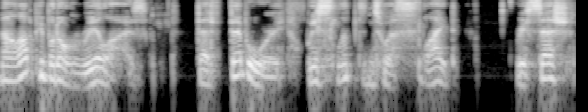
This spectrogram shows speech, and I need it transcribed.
Now, a lot of people don't realize that February we slipped into a slight recession.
